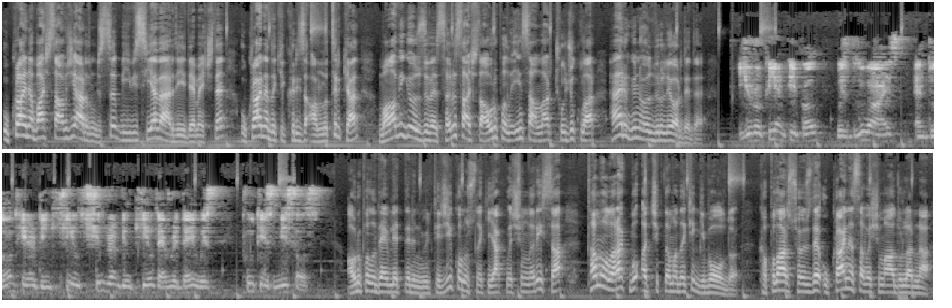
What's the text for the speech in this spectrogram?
Ukrayna Başsavcı Yardımcısı BBC'ye verdiği demeçte Ukrayna'daki krizi anlatırken mavi gözlü ve sarı saçlı Avrupalı insanlar, çocuklar her gün öldürülüyor dedi. European people with blue eyes and blonde hair being killed, children being killed every day with Putin's missiles. Avrupalı devletlerin mülteci konusundaki yaklaşımları ise tam olarak bu açıklamadaki gibi oldu. Kapılar sözde Ukrayna Savaşı mağdurlarına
